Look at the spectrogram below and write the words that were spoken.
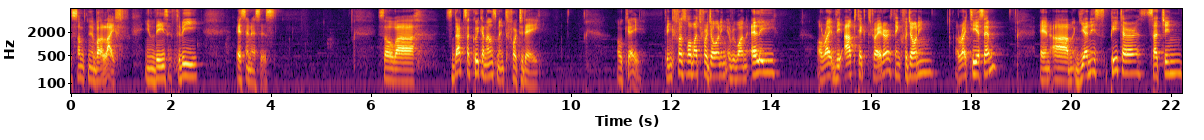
something about life in these three SNSs. So, uh, so that's a quick announcement for today. Okay, thank you so much for joining everyone. Ellie, Alright, the Architect Trader, thank you for joining. Alright, TSM. And um, Giannis, Peter, Sachin.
